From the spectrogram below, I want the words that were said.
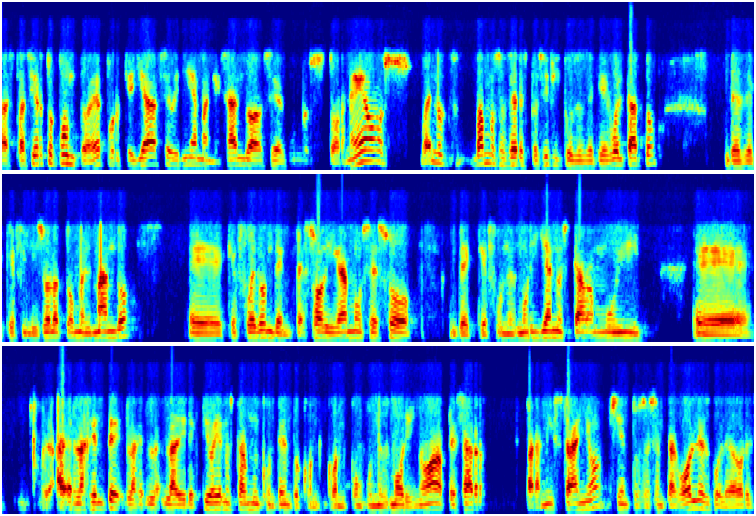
hasta cierto punto, ¿eh? porque ya se venía manejando hace algunos torneos, bueno, vamos a ser específicos, desde que llegó el Tato, desde que Filisola toma el mando, eh, que fue donde empezó, digamos, eso de que Funes Mori ya no estaba muy, eh, a ver, la gente, la, directiva ya no estaba muy contento con, con, con, Funes Mori, ¿no? A pesar, para mí extraño, 160 goles, goleador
